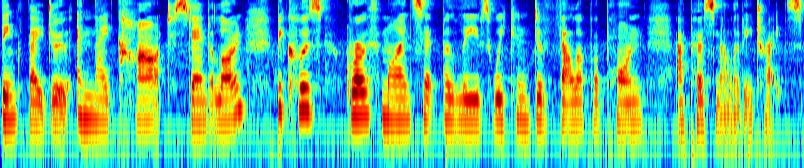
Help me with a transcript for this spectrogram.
think they do and they can't stand alone because growth mindset believes we can develop upon our personality traits.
